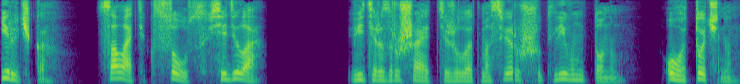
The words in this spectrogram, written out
Ирочка, салатик, соус, все дела. Витя разрушает тяжелую атмосферу шутливым тоном. О, точно.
